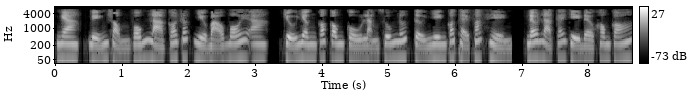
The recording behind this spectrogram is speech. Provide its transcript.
Nga, biển rộng vốn là có rất nhiều bảo bối a, chủ nhân có công cụ lặn xuống nước tự nhiên có thể phát hiện, nếu là cái gì đều không có,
